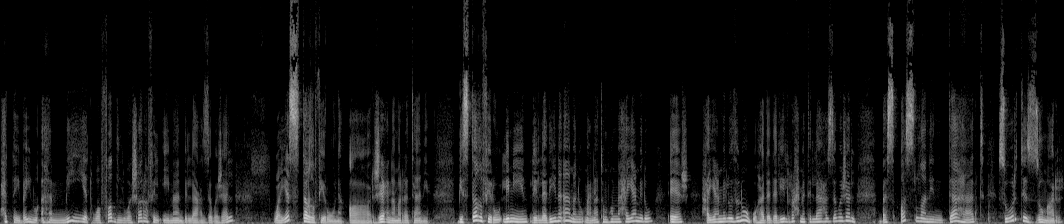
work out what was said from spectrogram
حتى يبينوا أهمية وفضل وشرف الإيمان بالله عز وجل. ويستغفرون. آه رجعنا مرة تانية. بيستغفروا لمين؟ للذين آمنوا. معناتهم هم حيعملوا إيش؟ حيعملوا ذنوب وهذا دليل رحمة الله عز وجل. بس أصلا انتهت سورة الزمر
